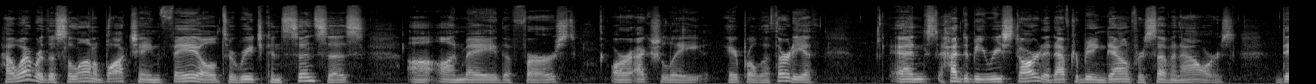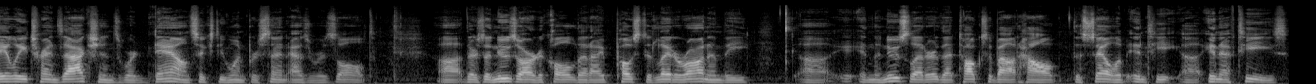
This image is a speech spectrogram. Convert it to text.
However, the Solana blockchain failed to reach consensus uh, on May the 1st, or actually April the 30th, and had to be restarted after being down for seven hours daily transactions were down 61% as a result. Uh, there's a news article that I posted later on in the uh, in the newsletter that talks about how the sale of NT, uh, NFTs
